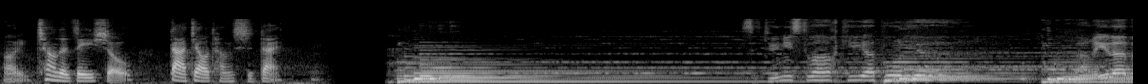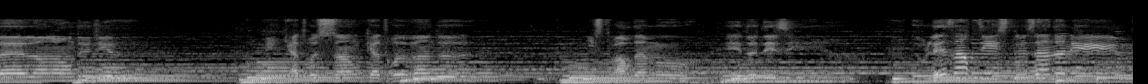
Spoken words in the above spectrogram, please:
呃唱的这一首《大教堂时代》。Histoire d'amour et de désir, nous les artistes anonymes,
